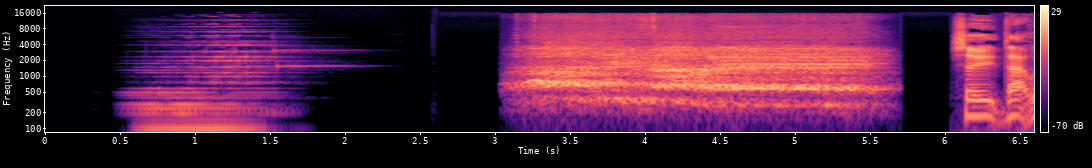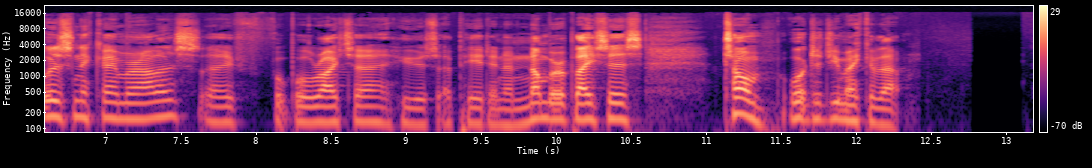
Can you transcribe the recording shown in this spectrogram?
So that was Nico Morales, a football writer who has appeared in a number of places. Tom, what did you make of that?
